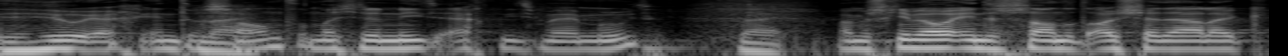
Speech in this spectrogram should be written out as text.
niet heel erg interessant. Omdat je er niet echt iets mee moet. Nee. Maar misschien wel interessant dat als je dadelijk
